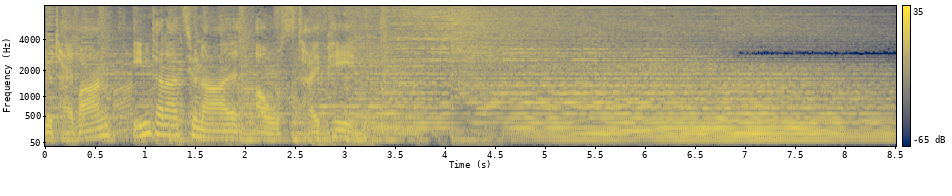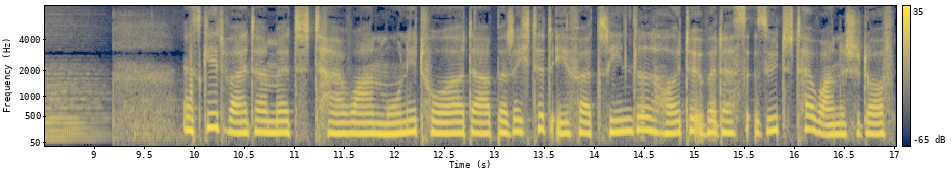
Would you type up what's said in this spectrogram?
Radio Taiwan, international aus Taipeh. Es geht weiter mit Taiwan Monitor. Da berichtet Eva Trindl heute über das südtaiwanische Dorf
